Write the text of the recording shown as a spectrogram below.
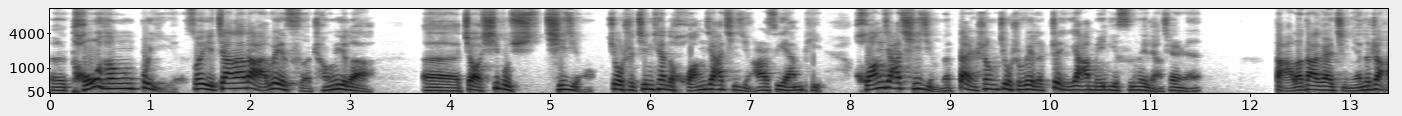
呃头疼不已。所以加拿大为此成立了呃叫西部骑警，就是今天的皇家骑警 RCMP。皇家骑警的诞生就是为了镇压梅蒂斯那两千人，打了大概几年的仗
